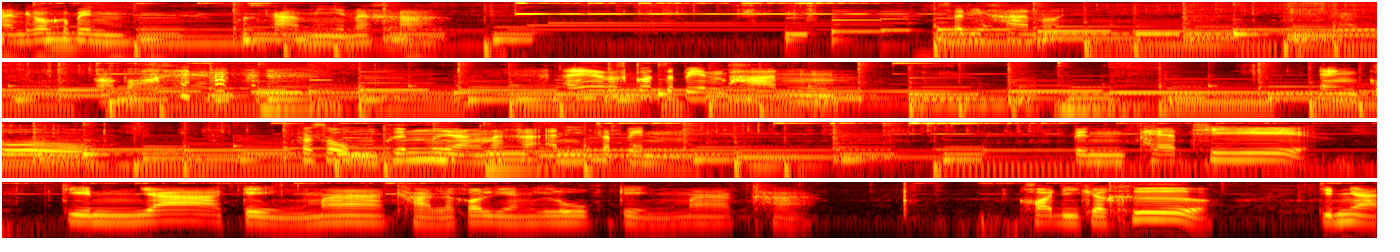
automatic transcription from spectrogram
อันนี้ก็คือเป็นคุณสามีนะคะ สวัสดีค่ะหน่อยอ๋อบอก อันนี้ก็จะเป็นพันธุ์แองโกผสมพื้นเมืองนะคะ อันนี้จะเป็น เป็นแพะที่กินหญ้าเก่งมากค่ะ แล้วก็เลี้ยงลูกเก่งมากค่ะข้อดีก็คือ กินหญ้า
